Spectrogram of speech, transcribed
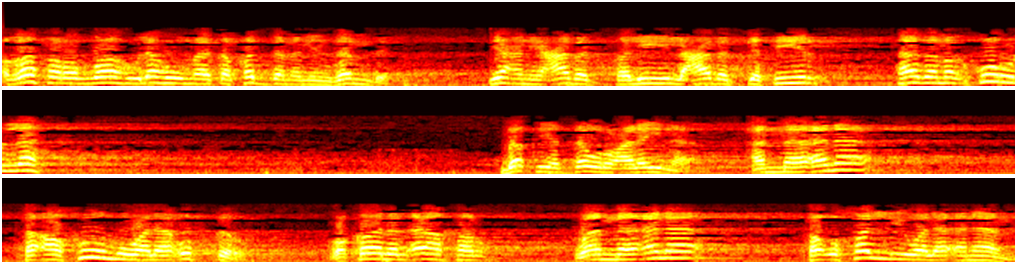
غفر الله له ما تقدم من ذنبه يعني عبد قليل عبد كثير هذا مغفور له. بقي الدور علينا أما أنا فأصوم ولا أفطر وقال الآخر وأما أنا فأصلي ولا أنام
